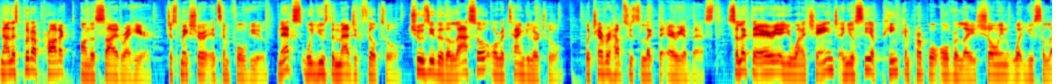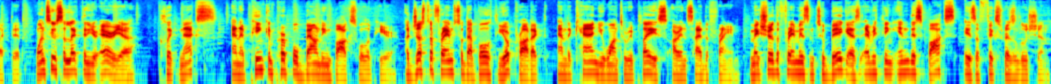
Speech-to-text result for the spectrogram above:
Now let's put our product on the side right here. Just make sure it's in full view. Next, we'll use the magic fill tool. Choose either the lasso or rectangular tool whichever helps you select the area best. Select the area you want to change and you'll see a pink and purple overlay showing what you selected. Once you've selected your area, click next and a pink and purple bounding box will appear. Adjust the frame so that both your product and the can you want to replace are inside the frame. Make sure the frame isn't too big as everything in this box is a fixed resolution.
